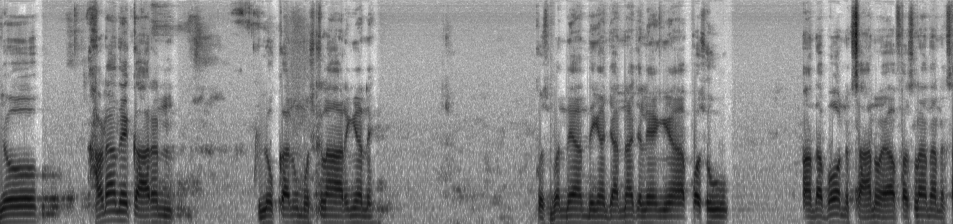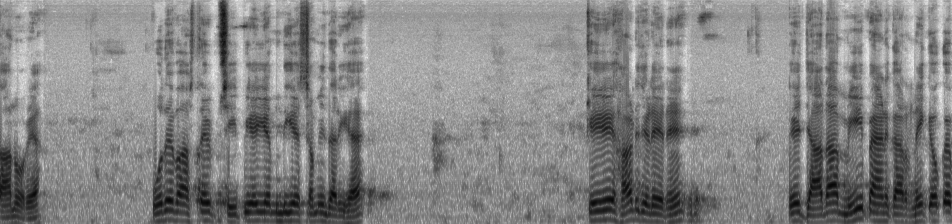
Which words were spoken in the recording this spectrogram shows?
ਜੋ ਹੜ੍ਹਾਂ ਦੇ ਕਾਰਨ ਲੋਕਾਂ ਨੂੰ ਮੁਸ਼ਕਲਾਂ ਆ ਰਹੀਆਂ ਨੇ। ਕੁਝ ਬੰਦਿਆਂ ਦੀਆਂ ਜਾਨਾਂ ਚਲੀਆਂ ਗਈਆਂ ਪਸ਼ੂ ਦਾ ਬਹੁਤ ਨੁਕਸਾਨ ਹੋਇਆ, ਫਸਲਾਂ ਦਾ ਨੁਕਸਾਨ ਹੋ ਰਿਹਾ। ਉਹਦੇ ਵਾਸਤੇ ਸੀਪੀਆਈਐਮ ਦੀ ਇਹ ਸਮਝਦਾਰੀ ਹੈ ਕਿ ਹੜ੍ਹ ਜਿਹੜੇ ਨੇ, ਇਹ ਜ਼ਿਆਦਾ ਮੀਂਹ ਪੈਣ ਕਾਰਨ ਨਹੀਂ, ਕਿਉਂਕਿ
